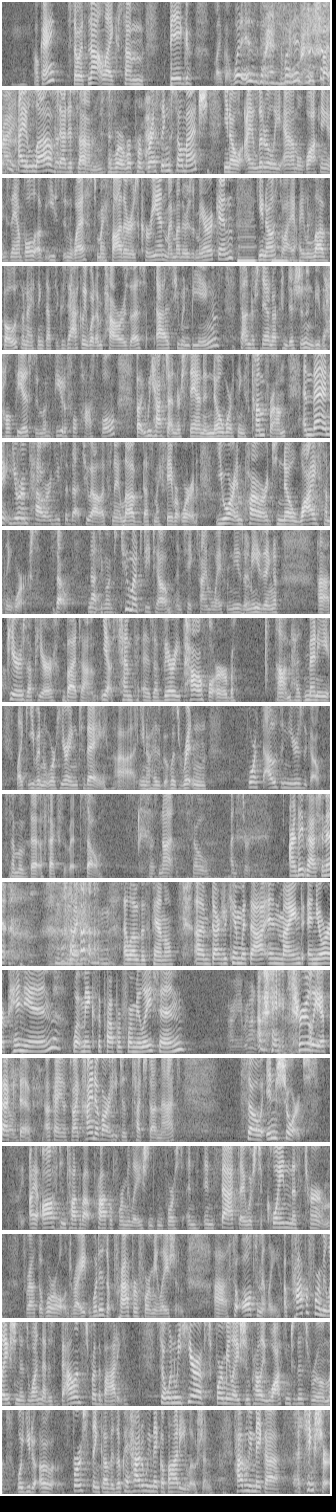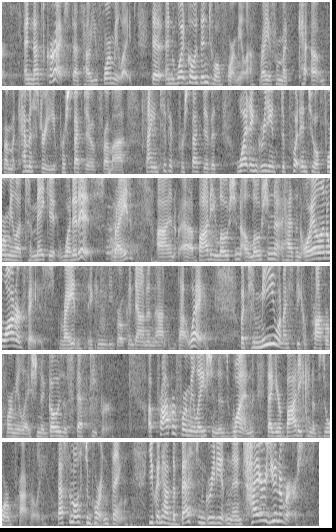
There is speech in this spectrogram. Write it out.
Okay? So it's not like some big like what is this? What is this? But i love that it's um we're, we're progressing so much. You know i literally am a walking example of east and west. My father is korean my mother is american you know so I, I love both and i think that's exactly what empowers us as human beings to understand our condition and be the healthiest and most beautiful possible. But we have to understand and know where things come from. And then you're empowered. You said that too alex and i love that's my favorite word. You are empowered to know why something works. So not to go into too much detail and take time away from these amazing uh, peers up here, but um, yes, hemp is a very powerful herb. Um, has many, like even we're hearing today, uh, you know, has, was written 4,000 years ago, some of the effects of it. So, so it's not so uncertain. Aren't they passionate? I love this panel. Um, Dr. Kim, with that in mind, in your opinion, what makes a proper formulation. Okay. truly Okay, so- effective? Okay, so I kind of already just touched on that. So, in short, I, I often talk about proper formulations, and, for, and in fact, I wish to coin this term throughout the world, right? What is a proper formulation? Uh, so, ultimately, a proper formulation is one that is balanced for the body. So when we hear of formulation, probably walking to this room, what you'd uh, first think of is, okay, how do we make a body lotion? How do we make a, a tincture? And that's correct. That's how you formulate. That, and what goes into a formula, right? From a che- um, from a chemistry perspective, from a scientific perspective, is what ingredients to put into a formula to make it what it is, right? Uh, and a body lotion, a lotion has an oil and a water phase, right? It can be broken down in that that way. But to me, when I speak of proper formulation, it goes a step deeper. A proper formulation is one that your body can absorb properly. That's the most important thing. You can have the best ingredient in the entire universe,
